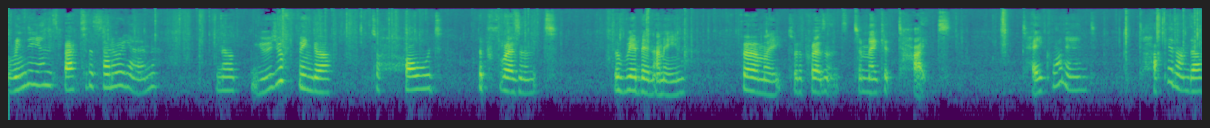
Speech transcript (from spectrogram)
Bring the ends back to the center again. Now use your finger to hold the present, the ribbon I mean, firmly to the present to make it tight. Take one end, tuck it under,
